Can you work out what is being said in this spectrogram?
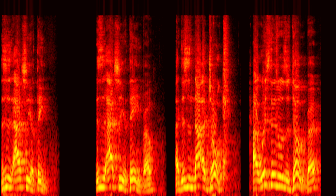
This is actually a thing. This is actually a thing, bro. Like this is not a joke. I wish this was a joke, bro.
